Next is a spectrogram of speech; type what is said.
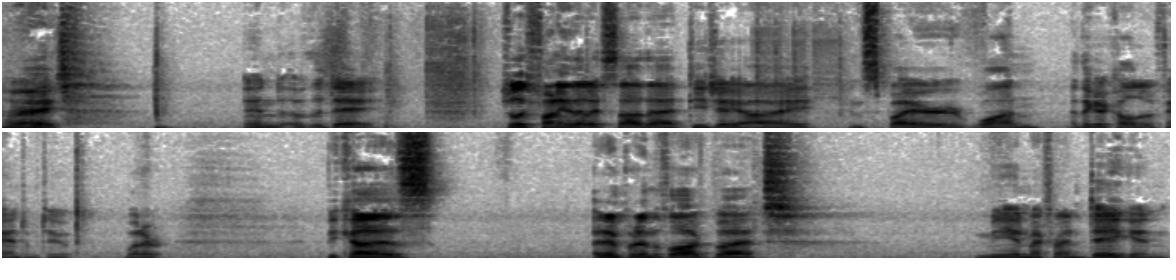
All right, end of the day. It's really funny that I saw that DJI Inspire 1. I think I called it a Phantom 2. Whatever. Because I didn't put in the vlog, but me and my friend Dagan,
